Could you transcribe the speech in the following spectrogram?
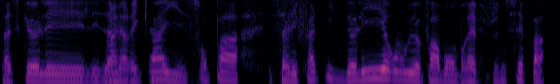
parce que les, Américains, ils sont pas, ça les fatigue de lire ou, enfin bon, bref, je ne sais pas.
